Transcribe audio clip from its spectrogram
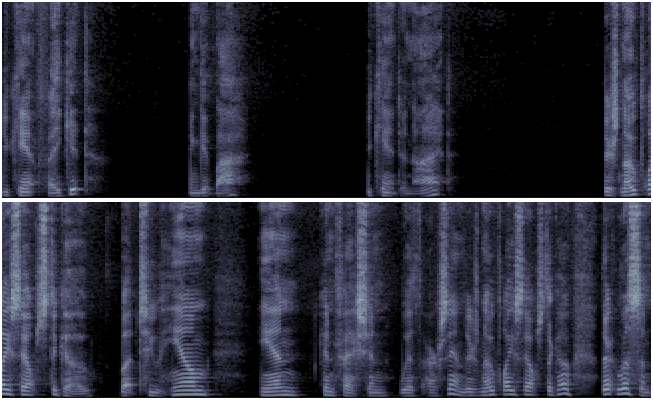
you can't fake it and get by. You can't deny it. There's no place else to go but to Him in confession with our sin. There's no place else to go. There, listen,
